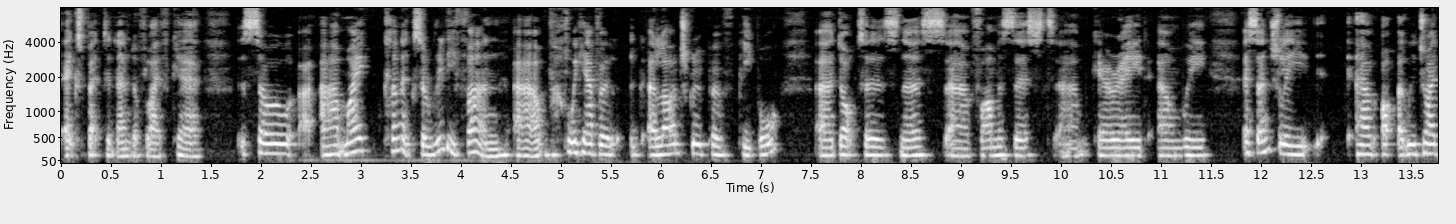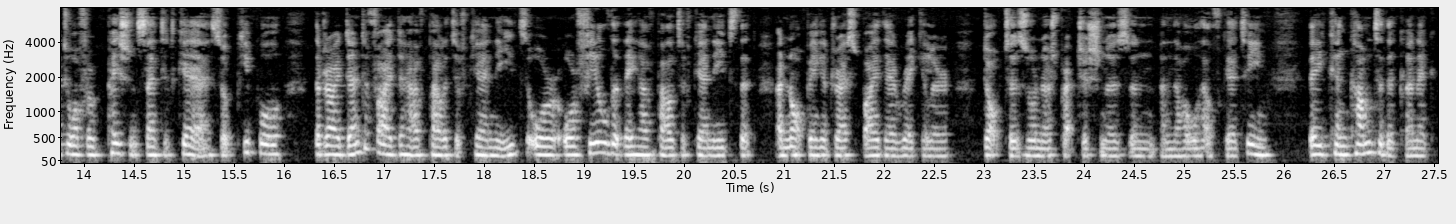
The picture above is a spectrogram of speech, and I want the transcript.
expected end of life care. So, uh, my clinics are really fun. Uh, we have a, a, large group of people uh, doctors, nurse, uh, pharmacist, um, care aide, and we essentially have uh, we try to offer patient centered care. So, people that are identified to have palliative care needs or, or feel that they have palliative care needs that are not being addressed by their regular doctors or nurse practitioners and, and the whole healthcare team, they can come to the clinic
